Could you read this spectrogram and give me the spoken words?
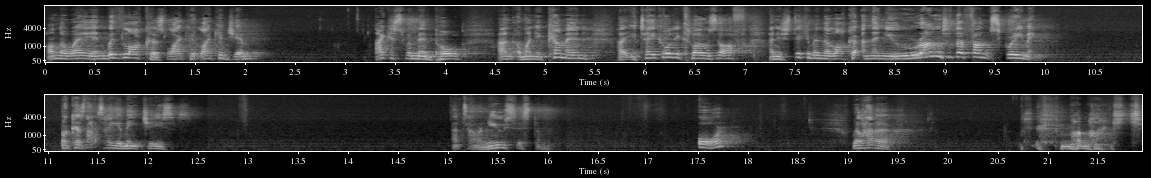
on the way in with lockers, like like a gym, like a swimming pool. And, and when you come in, uh, you take all your clothes off and you stick them in the locker, and then you run to the front screaming because that's how you meet Jesus. That's our new system. Or we'll have a, my mind,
